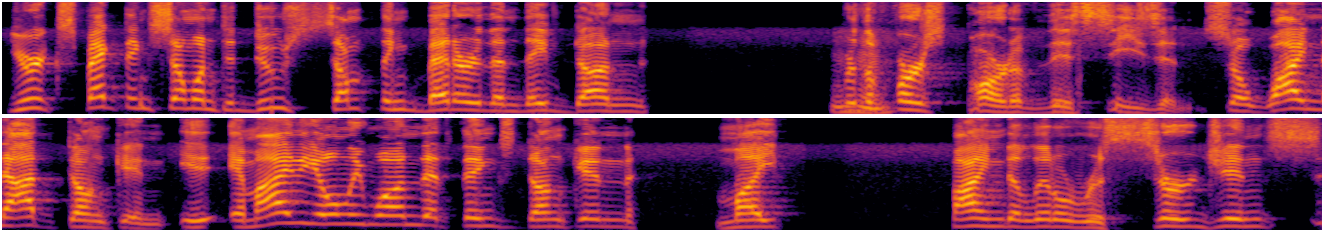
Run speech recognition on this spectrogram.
you're expecting someone to do something better than they've done for mm-hmm. the first part of this season. So why not Duncan? I, am I the only one that thinks Duncan might find a little resurgence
